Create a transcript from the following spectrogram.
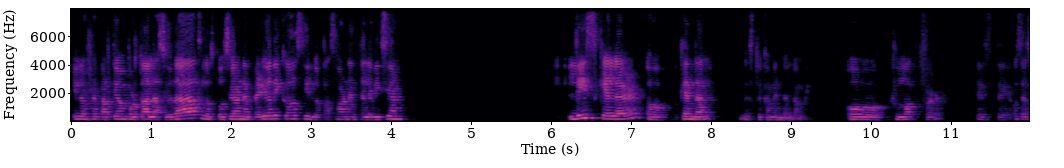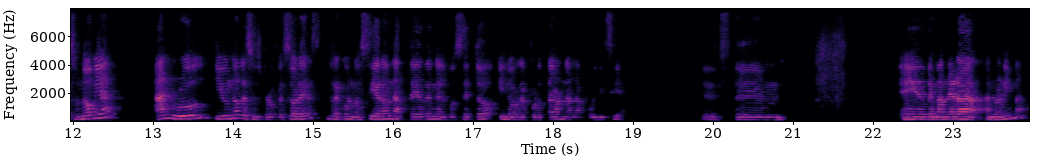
y los repartieron por toda la ciudad, los pusieron en periódicos y lo pasaron en televisión. Liz Keller, o Kendall, le estoy cambiando el nombre, o Klopfer, este, o sea, su novia, Anne Rule y uno de sus profesores reconocieron a Ted en el boceto y lo reportaron a la policía. Este, eh, de manera anónima.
